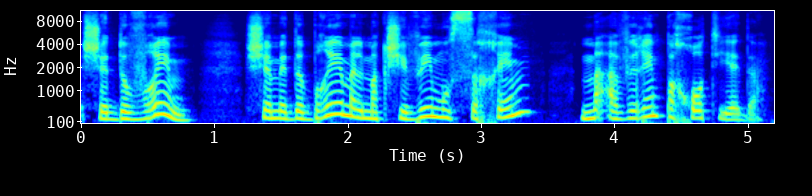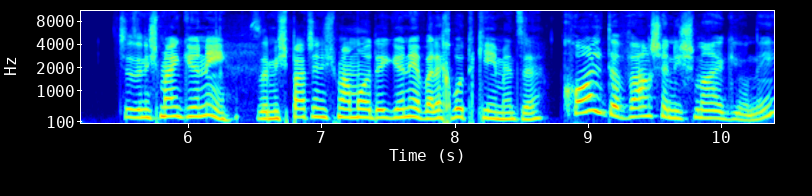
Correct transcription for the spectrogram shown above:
שדוברים שמדברים על מקשיבים מוסכים, מעבירים פחות ידע. שזה נשמע הגיוני, זה משפט שנשמע מאוד הגיוני, אבל איך בודקים את זה? כל דבר שנשמע הגיוני,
